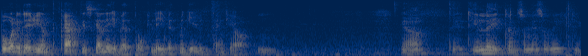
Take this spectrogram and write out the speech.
både det rent praktiska livet och livet med Gud, tänker jag. Mm. Ja, det är tilliten som är så viktig.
